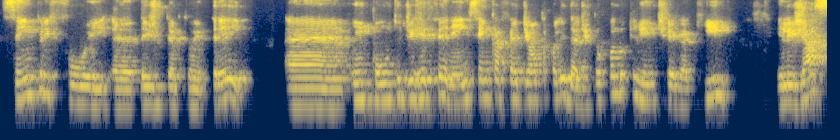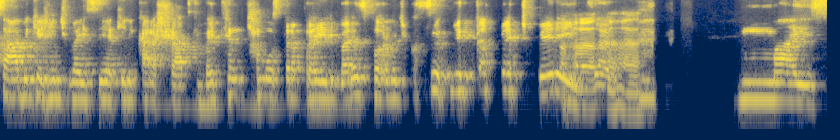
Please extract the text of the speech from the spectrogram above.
sempre foi, é, desde o tempo que eu entrei, é, um ponto de referência em café de alta qualidade. Então, quando o cliente chega aqui, ele já sabe que a gente vai ser aquele cara chato que vai tentar mostrar para ele várias formas de consumir café diferente, uhum, sabe? Uhum. Mas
